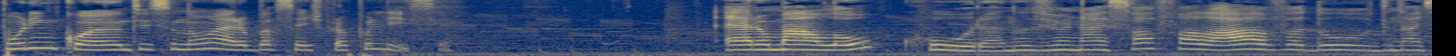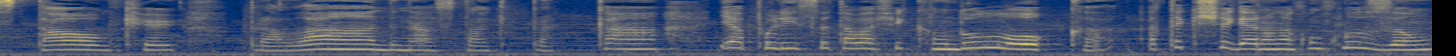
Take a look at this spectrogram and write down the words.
por enquanto, isso não era bastante para a polícia. Era uma loucura. Nos jornais só falava do The Night Stalker pra lá, The Night Stalker pra cá, e a polícia tava ficando louca, até que chegaram na conclusão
